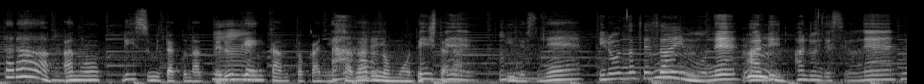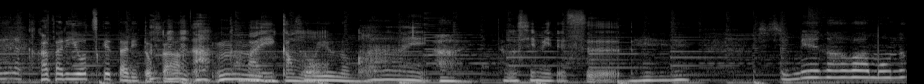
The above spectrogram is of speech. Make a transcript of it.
ったら、うん。あのリース見たくなってうん。る玄関とかに飾るのもできたらい。ええいですね。いろんなデザインもね、うん。ありうん。あるんですよね。ねなんか飾りをつけたりとか、うん可愛いかも。そういうのも、ははい。い。楽しみです。ね。しめ縄もな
